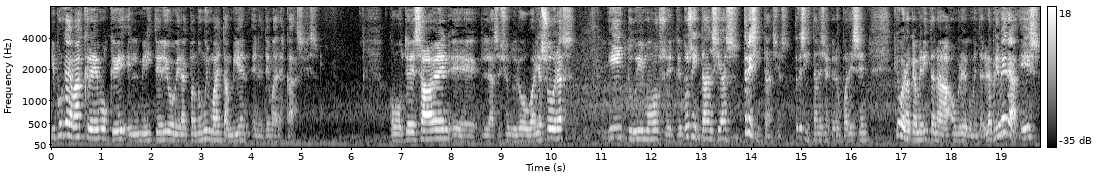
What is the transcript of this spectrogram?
y porque además creemos que el Ministerio viene actuando muy mal también en el tema de las cárceles. Como ustedes saben, eh, la sesión duró varias horas, y tuvimos este, dos instancias, tres instancias, tres instancias que nos parecen que bueno, que ameritan a un breve comentario. La primera es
